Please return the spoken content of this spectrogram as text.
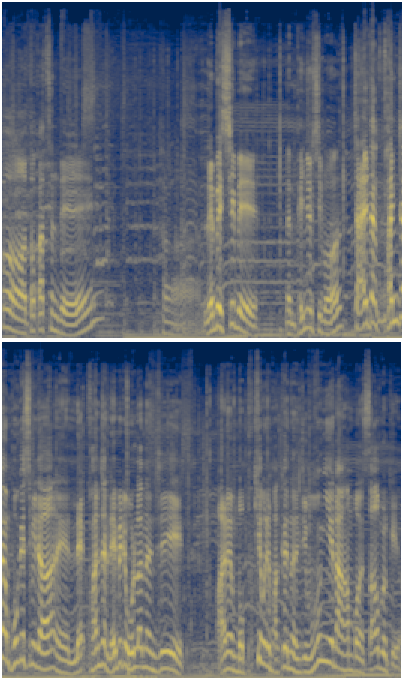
어 똑같은데. 어, 레벨 11 그다음 160원 자 일단 관장 보겠습니다. 네, 레, 관장 레벨이 올랐는지 아니면 뭐 포켓몬이 바뀌었는지 웅이랑 한번 싸워볼게요.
